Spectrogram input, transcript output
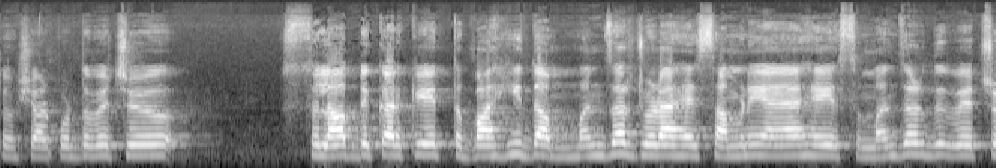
ਤਾਂ ਹੁਸ਼ਿਆਰਪੁਰ ਦੇ ਵਿੱਚ ਸਲਾਬ ਦੇ ਕਰਕੇ ਤਬਾਹੀ ਦਾ ਮੰਜ਼ਰ ਜੁੜਾ ਹੈ, ਸਾਹਮਣੇ ਆਇਆ ਹੈ। ਇਸ ਮੰਜ਼ਰ ਦੇ ਵਿੱਚ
